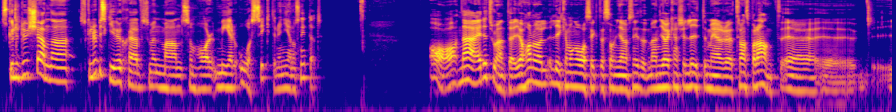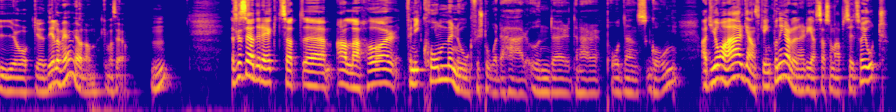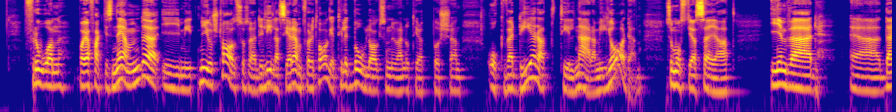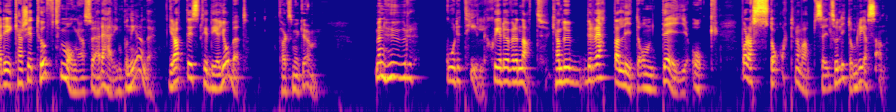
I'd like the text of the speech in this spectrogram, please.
Skulle du känna, skulle du beskriva dig själv som en man som har mer åsikter än genomsnittet? Ja, nej det tror jag inte. Jag har nog lika många åsikter som genomsnittet men jag är kanske lite mer transparent eh, i och delar med mig av dem kan man säga. Mm. Jag ska säga direkt så att eh, alla hör, för ni kommer nog förstå det här under den här poddens gång. Att jag är ganska imponerad av den resa som Upsales har gjort. Från vad jag faktiskt nämnde i mitt nyårstal, så, så här, det lilla CRM-företaget till ett bolag som nu är noterat på börsen och värderat till nära miljarden. Så måste jag säga att i en värld eh, där det kanske är tufft för många så är det här imponerande. Grattis till det jobbet. Tack så mycket. Men hur går det till? Sker det över en natt? Kan du berätta lite om dig och bara starten av Upsales och lite om resan?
